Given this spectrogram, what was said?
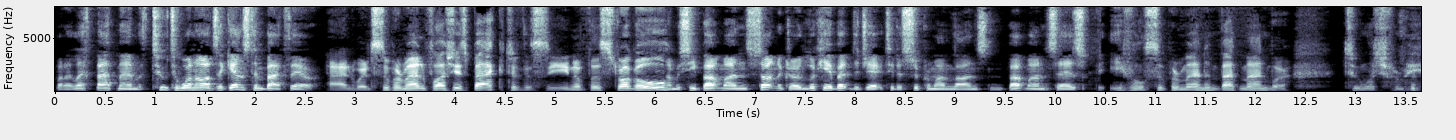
But I left Batman with two to one odds against him back there. And when Superman flashes back to the scene of the struggle, And we see Batman sat on the ground looking a bit dejected as Superman lands. And Batman says, the evil Superman and Batman were too much for me.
